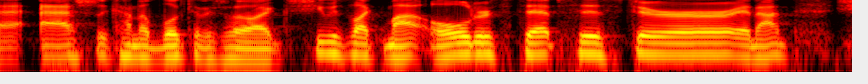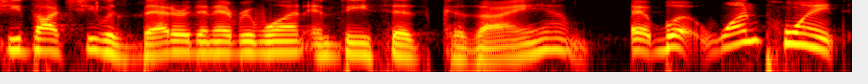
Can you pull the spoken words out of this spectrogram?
A- Ashley kind of looked at her like she was like my older stepsister. And I she thought she was better than everyone. And V says, because I am. At what one point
